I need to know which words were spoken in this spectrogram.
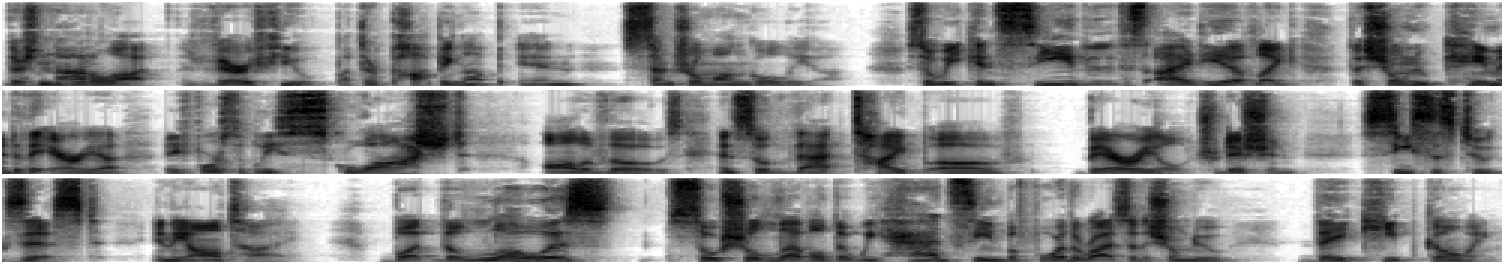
there's not a lot. There's very few, but they're popping up in central Mongolia. So we can see that this idea of like the Xiongnu came into the area, they forcibly squashed all of those. And so that type of burial tradition ceases to exist in the Altai. But the lowest social level that we had seen before the rise of the Xiongnu, they keep going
